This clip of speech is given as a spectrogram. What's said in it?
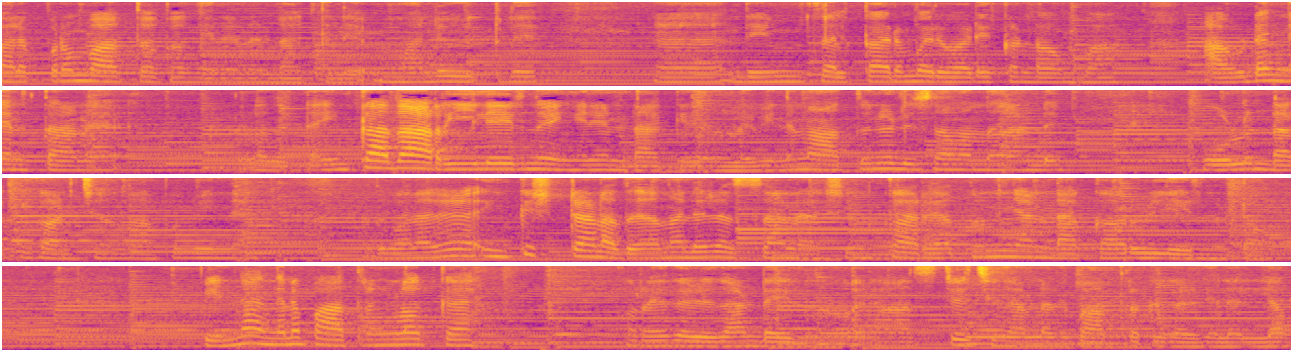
മലപ്പുറം ഭാഗത്തൊക്കെ അങ്ങനെയാണ് ഉണ്ടാക്കൽ. ഉമ്മാന്റെ വീട്ടിൽ എന്തെങ്കിലും സൽക്കാരം പരിപാടിയൊക്കെ ഉണ്ടാകുമ്പോൾ അവിടെ എങ്ങനത്താണ് ഉള്ളത് എനിക്കത് അറിയില്ലായിരുന്നു എങ്ങനെ ഉണ്ടാക്കിയതെന്നുള്ളത്. പിന്നെ നാത്തൂന് ഒരു ദിവസം വന്നു കണ്ട് ഓളുണ്ടാക്കി കാണിച്ചു തന്നു. അപ്പോൾ പിന്നെ അതുപോലെ നല്ല എനിക്കിഷ്ടമാണ് അത് നല്ല രസമാണ് പക്ഷെ എനിക്ക് അറിയാത്തതുകൊണ്ട് ഞാൻ ഉണ്ടാക്കാറുമില്ലായിരുന്നു കേട്ടോ പിന്നെ അങ്ങനെ പാത്രങ്ങളൊക്കെ കുറേ കഴുകാണ്ടായിരുന്നു. ലാസ്റ്റ് വെച്ച് കണ്ടത് പാത്രമൊക്കെ കഴുകലെല്ലാം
